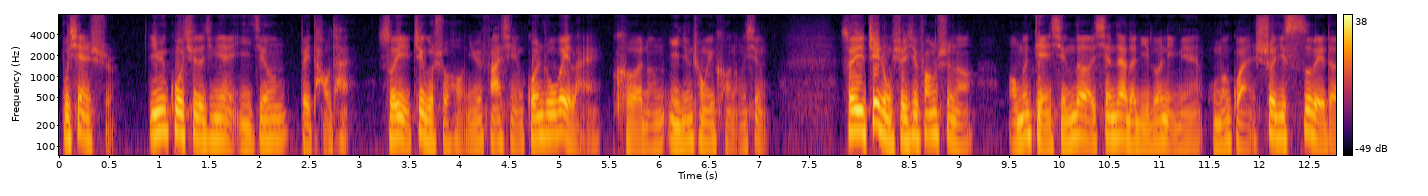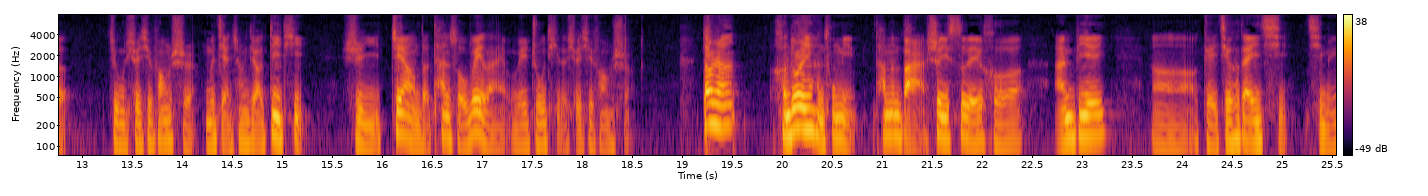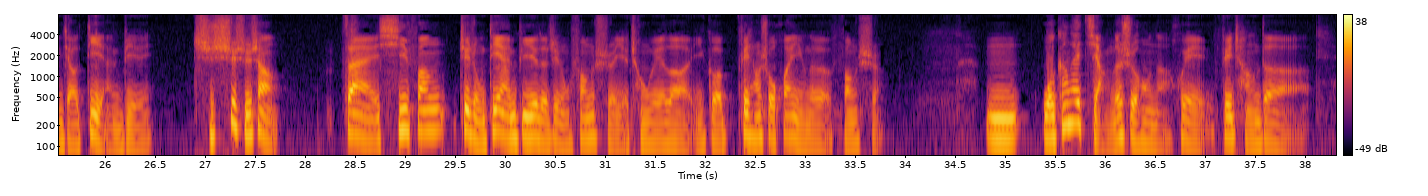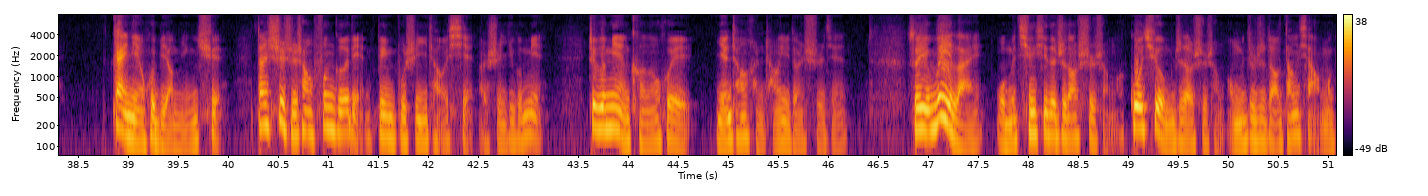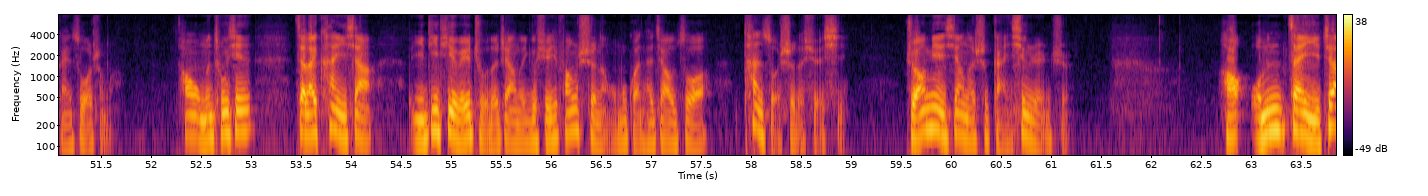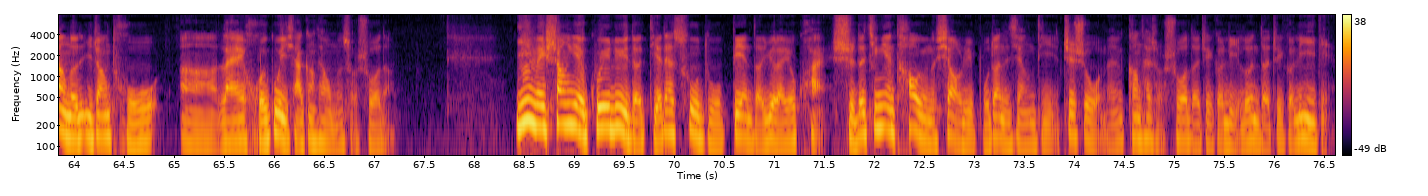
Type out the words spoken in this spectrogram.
不现实，因为过去的经验已经被淘汰，所以这个时候你会发现关注未来可能已经成为可能性。所以这种学习方式呢，我们典型的现在的理论里面，我们管设计思维的这种学习方式，我们简称叫 DT。是以这样的探索未来为主体的学习方式。当然，很多人也很聪明，他们把设计思维和 MBA 啊给结合在一起，起名叫 DMBA。其事实上，在西方，这种 DMBA 的这种方式也成为了一个非常受欢迎的方式。嗯，我刚才讲的时候呢，会非常的概念会比较明确，但事实上分隔点并不是一条线，而是一个面。这个面可能会。延长很长一段时间，所以未来我们清晰的知道是什么，过去我们知道是什么，我们就知道当下我们该做什么。好，我们重新再来看一下以 DT 为主的这样的一个学习方式呢，我们管它叫做探索式的学习，主要面向的是感性认知。好，我们再以这样的一张图啊来回顾一下刚才我们所说的。因为商业规律的迭代速度变得越来越快，使得经验套用的效率不断的降低，这是我们刚才所说的这个理论的这个利益点。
